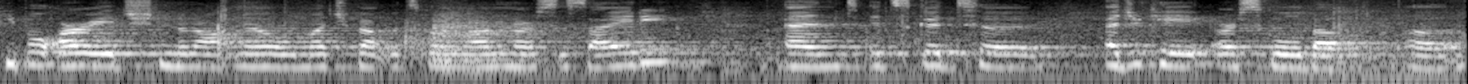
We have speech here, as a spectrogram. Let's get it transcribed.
people our age to not know much about what's going on in our society, and it's good to educate our school about uh,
